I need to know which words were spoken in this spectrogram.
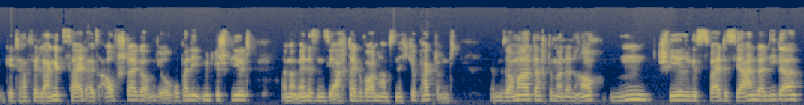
Getafe lange Zeit als Aufsteiger um die Europa League mitgespielt. Ähm, am Ende sind sie Achter geworden, haben es nicht gepackt. Und im Sommer dachte man dann auch, hm, schwieriges zweites Jahr in der Liga.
